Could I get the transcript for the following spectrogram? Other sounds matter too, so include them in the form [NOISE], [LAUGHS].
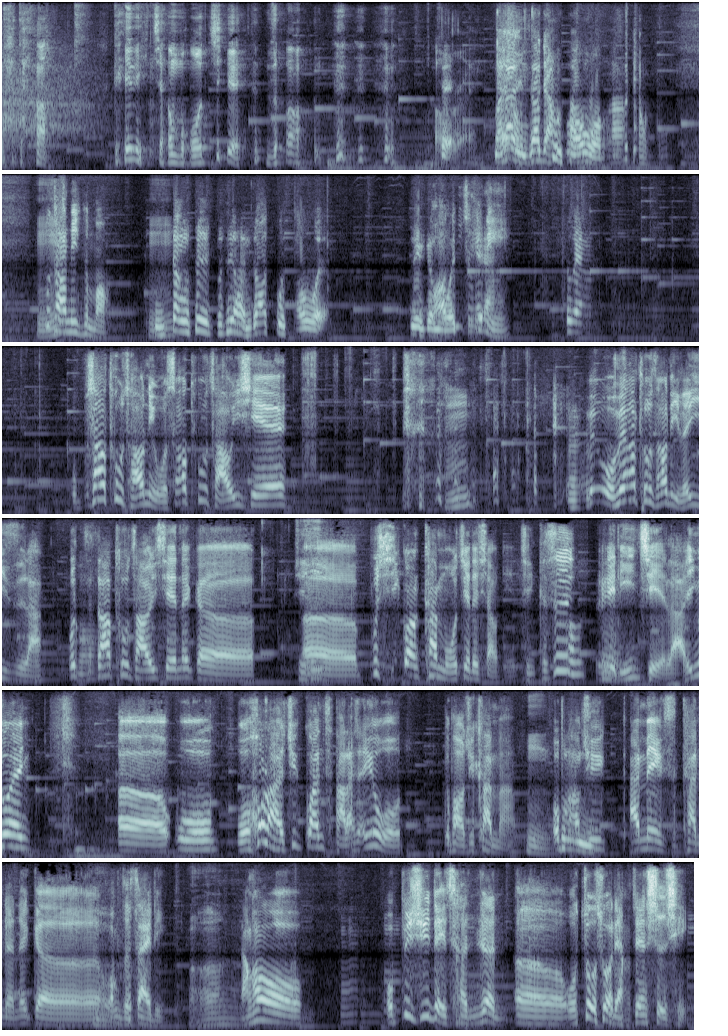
马大给你讲魔戒，你知道吗？对，马大，你知道吐槽我吗？吐槽你什么？你上次不是很多要吐槽我的那个魔戒？你对啊，我不是要吐槽你，我是要吐槽一些。嗯，[LAUGHS] 没有，我没有要吐槽你的意思啦，我只是要吐槽一些那个呃不习惯看魔戒的小年轻。可是可以理解啦，因为呃，我我后来去观察了一下，因为我我跑去看嘛，嗯，我跑去 IMAX 看的那个《王者再临》啊，然后我必须得承认，呃，我做错两件事情。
